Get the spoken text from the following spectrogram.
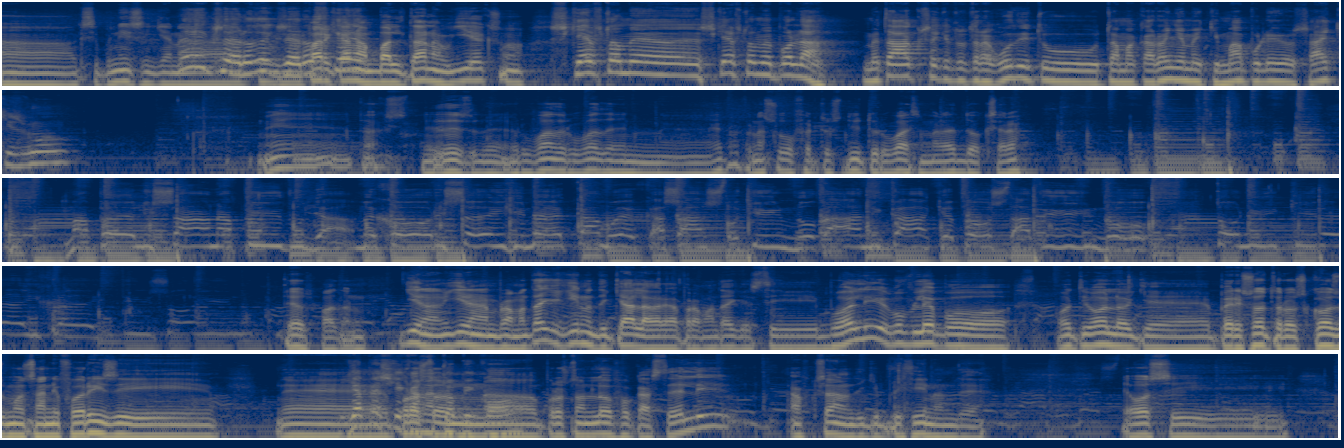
ξυπνήσει και να, Δεν ξέρω, δεν να ξέρω. πάρει Σκε- κάνα μπαλτά να βγει έξω. Σκέφτομαι, σκέφτομαι πολλά. Μετά άκουσα και το τραγούδι του «Τα μακαρόνια με κοιμά» που λέει ο Σάκης μου. Ε, εντάξει. Δεν, δεν, ρουβά, δεν ρουβά, δεν ε, έπρεπε να σου φέρει το συντή του ρουβά σήμερα, δεν το ήξερα. Μα πέλησαν απ' τη δουλειά Με χώρισε η γυναίκα μου Έχασα στο κοινό δανεικά Και πως θα δίνω Τον νίκηρε η χρέη τη ζωή μου Τέλος πάντων. Γίνανε, γίνανε πραγματάκια, γίνονται και άλλα ωραία πραγματάκια στην πόλη. Εγώ βλέπω ότι όλο και περισσότερος κόσμος ανηφορίζει ε, Για πες και προς, κανένα τον, τοπικό. ε, προς τον Λόφο Καστέλη. Αυξάνονται και πληθύνονται όσοι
